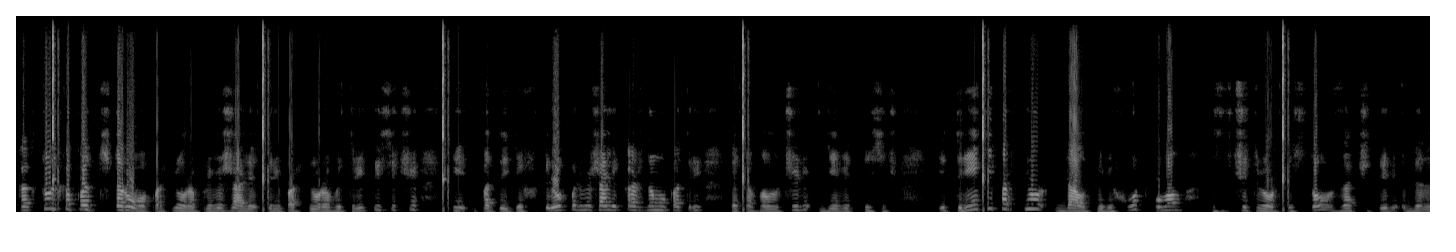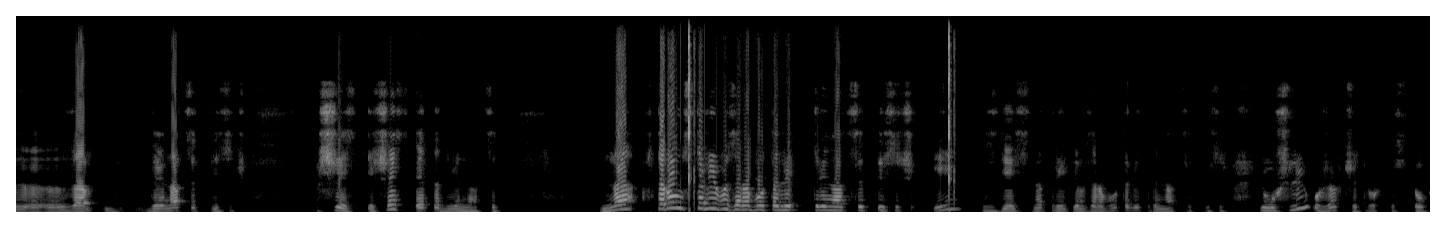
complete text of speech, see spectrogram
как только под второго партнера прибежали три партнера, вы 3000, и под этих трех прибежали каждому по три, это получили 9000. И третий партнер дал переход вам в четвертый стол за, 4, за 12 тысяч. 6 и 6 это 12. На втором столе вы заработали 13 тысяч и здесь на третьем заработали 13 тысяч. И ушли уже в четвертый стол.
